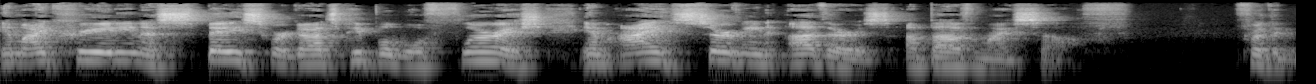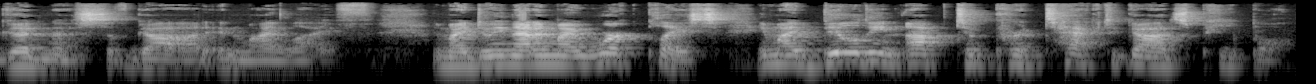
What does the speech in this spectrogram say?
Am I creating a space where God's people will flourish? Am I serving others above myself for the goodness of God in my life? Am I doing that in my workplace? Am I building up to protect God's people?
